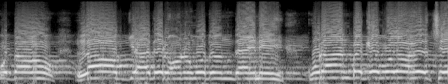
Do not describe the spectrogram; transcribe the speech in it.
কোথাও লাভ যাদের অনুমোদন দেয়নি। কোরআন বাকে বলা হয়েছে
